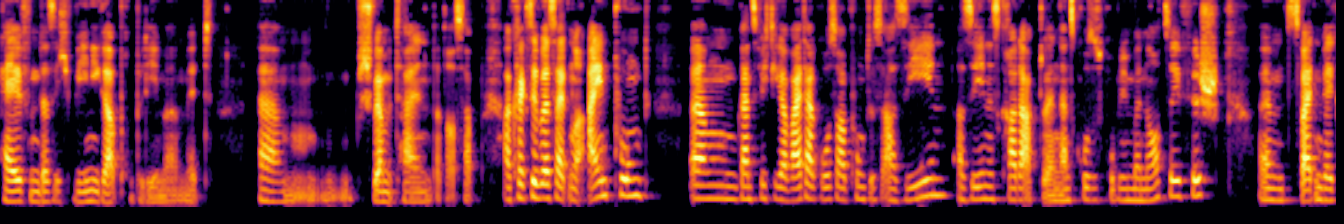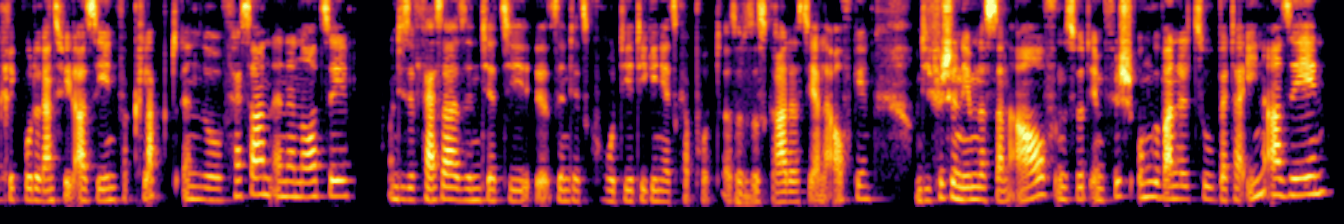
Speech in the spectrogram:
helfen, dass ich weniger Probleme mit ähm, Schwermetallen daraus habe. Aber Quecksilber ist halt nur ein Punkt. Ähm, ganz wichtiger weiter großer Punkt ist Arsen. Arsen ist gerade aktuell ein ganz großes Problem bei Nordseefisch. Im Zweiten Weltkrieg wurde ganz viel Arsen verklappt in so Fässern in der Nordsee. Und diese Fässer sind jetzt, die sind jetzt korrodiert, die gehen jetzt kaputt. Also das mhm. ist gerade, dass die alle aufgehen. Und die Fische nehmen das dann auf und es wird im Fisch umgewandelt zu Betainarsen.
